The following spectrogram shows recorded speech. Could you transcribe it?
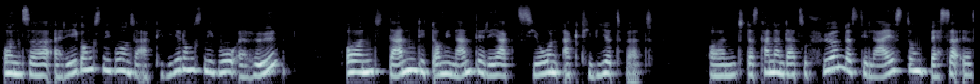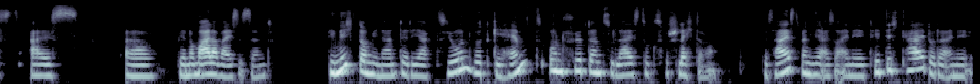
unser Erregungsniveau, unser Aktivierungsniveau erhöhen und dann die dominante Reaktion aktiviert wird. Und das kann dann dazu führen, dass die Leistung besser ist, als äh, wir normalerweise sind. Die nicht dominante Reaktion wird gehemmt und führt dann zu Leistungsverschlechterung. Das heißt, wenn wir also eine Tätigkeit oder eine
